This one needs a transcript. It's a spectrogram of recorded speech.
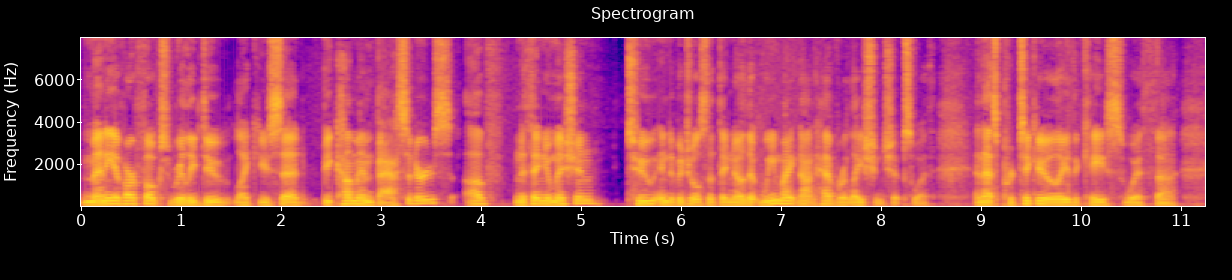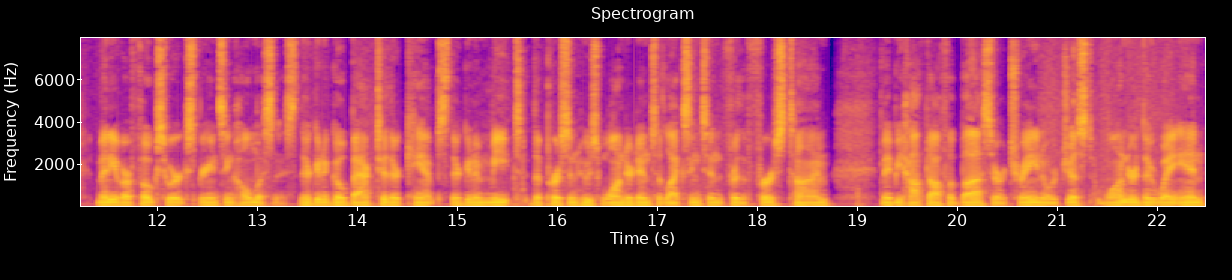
Many of our folks really do, like you said, become ambassadors of Nathaniel Mission to individuals that they know that we might not have relationships with. And that's particularly the case with uh, many of our folks who are experiencing homelessness. They're going to go back to their camps. They're going to meet the person who's wandered into Lexington for the first time, maybe hopped off a bus or a train or just wandered their way in.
